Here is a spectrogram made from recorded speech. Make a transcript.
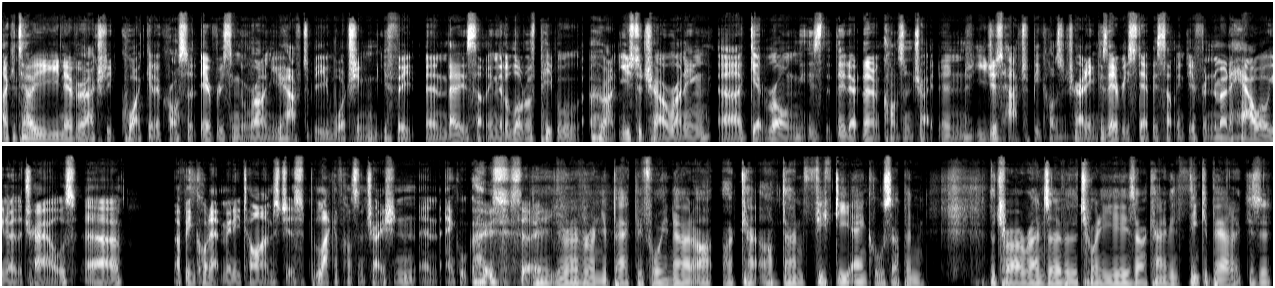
I can tell you, you never actually quite get across it every single run. You have to be watching your feet, and that is something that a lot of people who aren't used to trail running uh, get wrong. Is that they don't they don't concentrate, and you just have to be concentrating because every step is something different. No matter how well you know the trails, uh, I've been caught out many times, just lack of concentration and ankle goes. So yeah, you're over on your back before you know it. I, I I've done 50 ankles up in the trial runs over the 20 years. I can't even think about it because it,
